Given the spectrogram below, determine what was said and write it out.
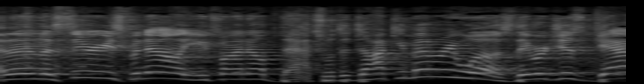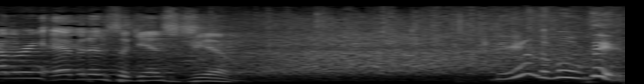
And then in the series finale, you'd find out that's what the documentary was. They were just gathering evidence against Jim. Det är ändå modigt.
